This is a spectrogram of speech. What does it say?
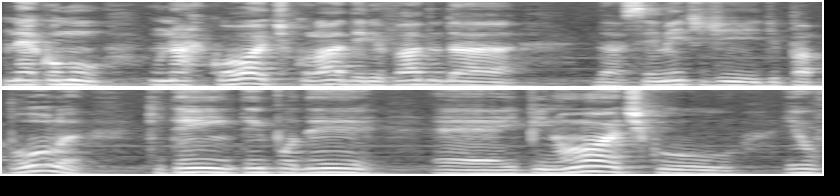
né, como um narcótico lá, derivado da, da semente de, de papoula, que tem, tem poder é, hipnótico, eu,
